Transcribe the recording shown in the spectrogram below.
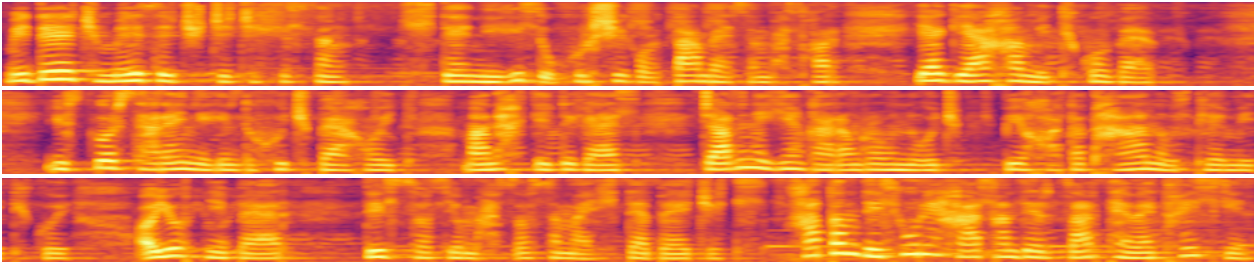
Мэдээж мессеж хүчиж эхэлсэн. Гэхдээ нэг л өхөр шиг удаан байсан болохоор яг яахаа мэдэхгүй байв. 9 дугаар сарын нэгэнд өгөж байх үед манах гэдэг айл 61-ийн гарам руу нөөж би хотод хаана үлдэхээ мэдэхгүй. Оюутны байр дэл сул юм асуусан маягтай байж итл хадам дэлгүүрийн хаалган дээр зар тавиад хэлгэн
